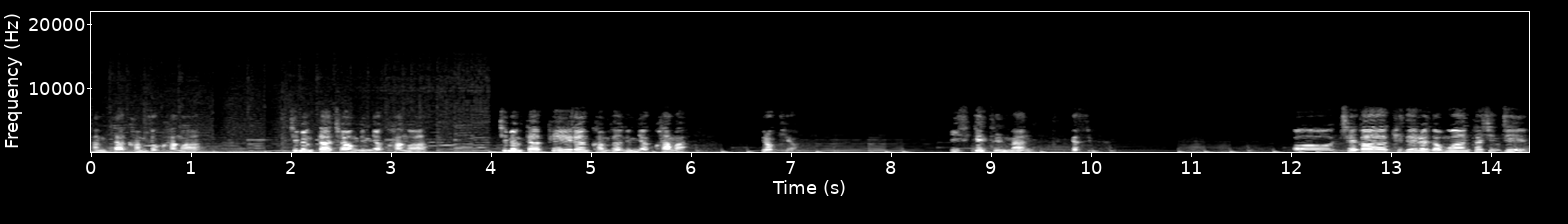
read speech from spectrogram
강타 감속 강화 치명타 저항 능력 강화, 치명타 피해량 감소 능력 강화 이렇게요. 이 스킬들만 생겼습니다. 어, 제가 기대를 너무 한 탓인지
